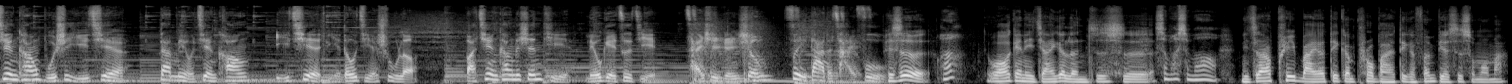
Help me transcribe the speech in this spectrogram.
健康不是一切，但没有健康，一切也都结束了。把健康的身体留给自己，才是人生最大的财富。可是啊，我要跟你讲一个冷知识，什么什么你知道 prebiotic 跟 probiotic 的分别是什么吗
